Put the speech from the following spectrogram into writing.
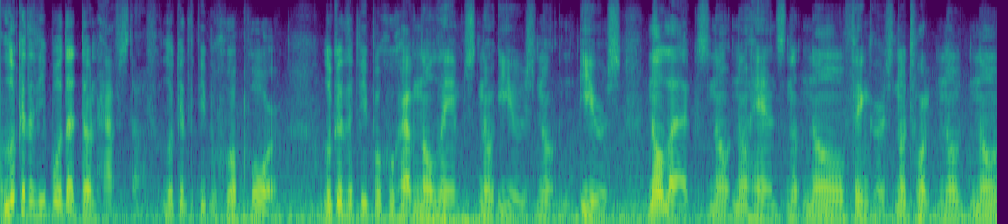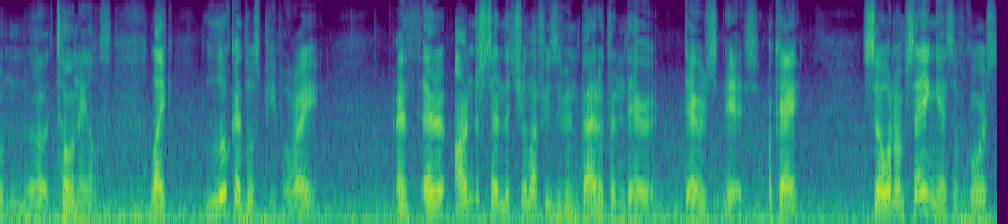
look at the people that don't have stuff. Look at the people who are poor. Look at the people who have no limbs no ears no ears no legs no no hands no, no fingers no to- no no uh, toenails. Like look at those people right? And, and understand that your life is even better than their theirs is okay? So what i'm saying is of course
